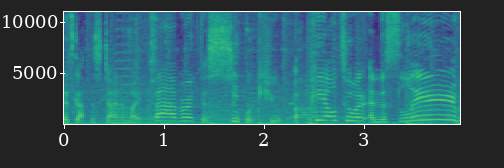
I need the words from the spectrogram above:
It's got this dynamite fabric, this super cute appeal to it, and the sleeve.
